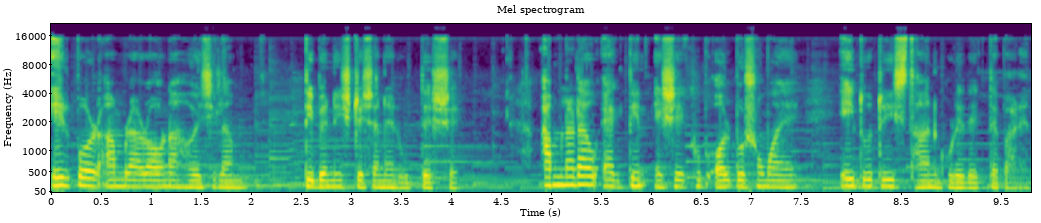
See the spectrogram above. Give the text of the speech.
এরপর আমরা রওনা হয়েছিলাম ত্রিবেণী স্টেশনের উদ্দেশ্যে। আপনারাও একদিন এসে খুব অল্প সময়ে এই দুটি স্থান ঘুরে দেখতে পারেন।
